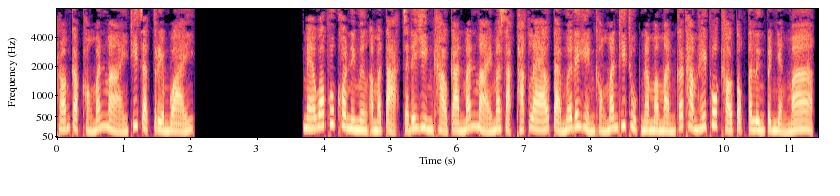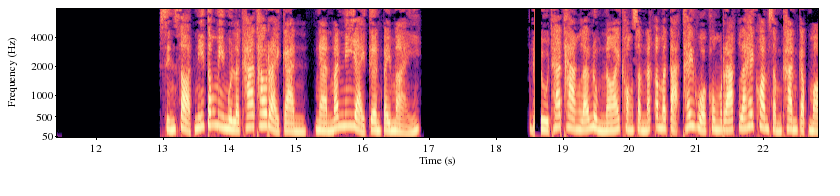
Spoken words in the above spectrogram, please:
พร้อมกับของมั่นหมายที่จัดเตรียมไว้ แม้ว่าผู้คนในเมืองอมตะจะได้ยินข่าวการมั่นหมายมาสักพักแล้ว แต่เมื่อได้เห็นของมั่นที่ถูกนำมามันก็ทำให้พวกเขาตกตะลึงเป็นอย่างมาก สินสอดนี่ต้องมีมูลค่าเท่าไหร่กัน งานมั่นนี่ใหญ่เกินไปไหม ดูท่าทางแล้วหนุ่มน้อยของสำนักอมตะไทหัวคงรักและให้ความสำคัญกับหมอ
